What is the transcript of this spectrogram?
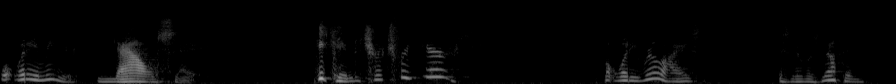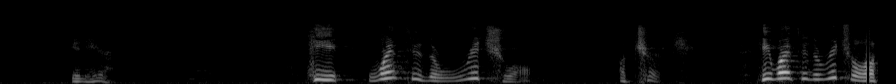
What, what do you mean you're now saved? He came to church for years. But what he realized is there was nothing in here. He went through the ritual of church. He went through the ritual. Of,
